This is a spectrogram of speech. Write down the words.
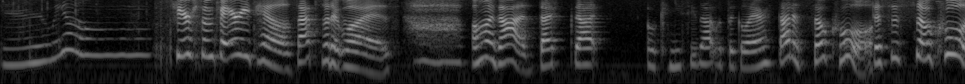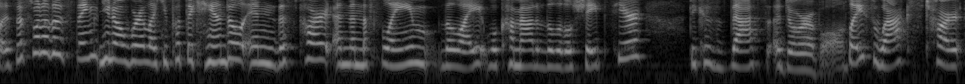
There we go. Fearsome Fairy Tales, that's what it was. Oh my god, that, that, Oh, can you see that with the glare? That is so cool. This is so cool. Is this one of those things, you know, where like you put the candle in this part and then the flame, the light will come out of the little shapes here? Because that's adorable. Place wax tart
